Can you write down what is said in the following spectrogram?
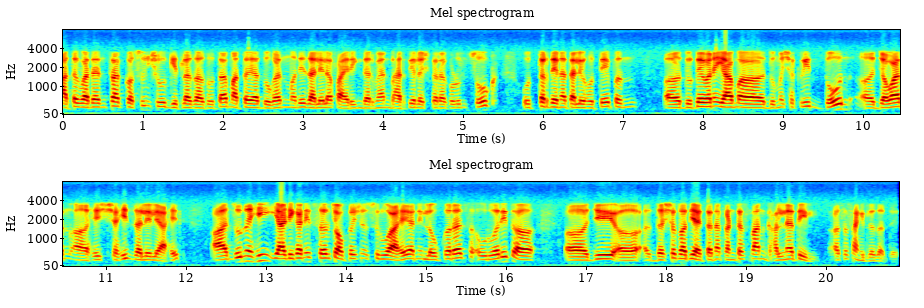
आतंकवाद्यांचा कसून शोध घेतला जात होता. मात्र या दोघांमध्ये झालेल्या फायरिंग दरम्यान भारतीय लष्कराकडून चोख उत्तर देण्यात आले होते. पण दुर्दैवाने या दुमशक्रीत दोन जवान हे शहीद झालेले आहेत. अजूनही या ठिकाणी सर्च ऑपरेशन सुरू आहे आणि लवकरच उर्वरित जे दहशतवादी आहेत त्यांना कंठस्नान घालण्यात येईल असं सांगितलं जाते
